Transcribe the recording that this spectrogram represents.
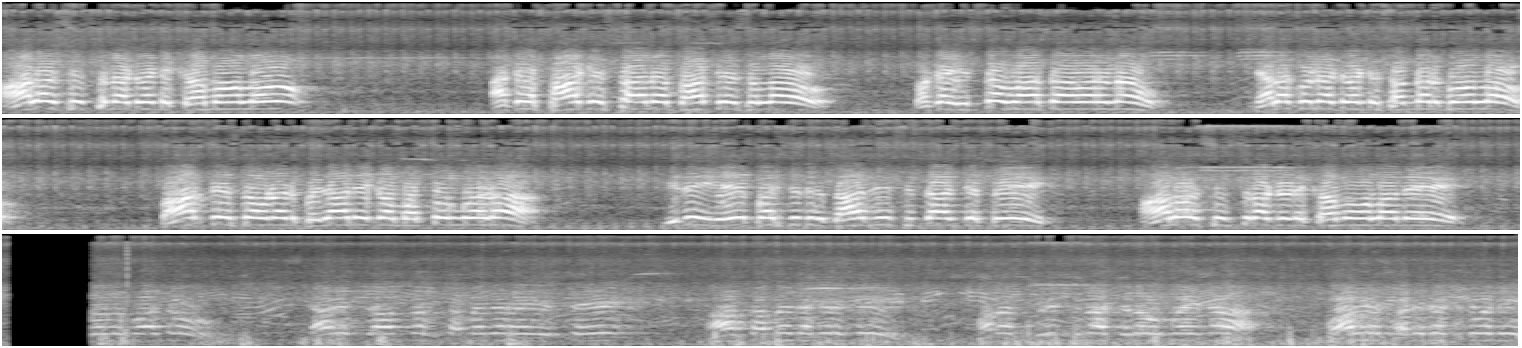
ఆలోచిస్తున్నటువంటి క్రమంలో అక్కడ పాకిస్తాన్ భారతదేశంలో ఒక యుద్ధ వాతావరణం నెలకొన్నటువంటి సందర్భంలో భారతదేశంలో ఉన్న ప్రజానీకం మొత్తం కూడా ఇది ఏ పరిస్థితికి దారితీస్తుందా అని చెప్పి ఆలోచిస్తున్నటువంటి క్రమంలోనే పాటు ఆ సమ్మె దగ్గరికి మనం పిలిచినా పిలవకపోయినా వాళ్ళు సరిపెట్టుకొని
